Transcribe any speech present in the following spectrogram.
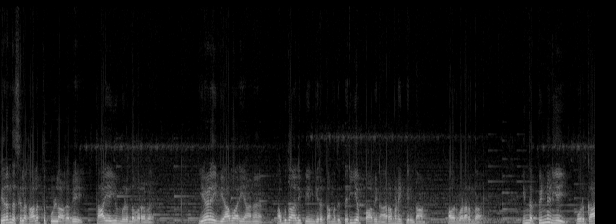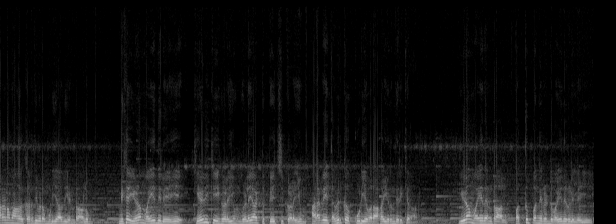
பிறந்த சில காலத்துக்குள்ளாகவே தாயையும் இழந்தவர் அவர். ஏழை வியாபாரியான அபுதாலிப் என்கிற தமது பெரியப்பாவின் அரவணைப்பில்தான் அவர் வளர்ந்தார். இந்த பின்னணியை ஒரு காரணமாக கருதிவிட முடியாது என்றாலும் மிக இளம் வயதிலேயே கேளிக்கைகளையும் விளையாட்டு பேச்சுக்களையும் அறவே தவிர்க்கக்கூடியவராக இருந்திருக்கிறார். இளம் வயதென்றால் பத்து பன்னிரண்டு வயதுகளிலேயே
